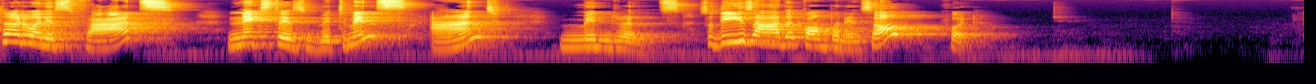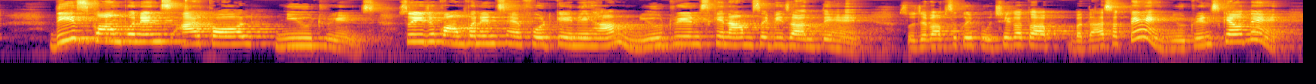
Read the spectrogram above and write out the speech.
third one is fats next is vitamins and minerals so these are the components of food these components are called nutrients so ये जो components हैं food के इन्हें हम nutrients के नाम से भी जानते हैं so जब आपसे कोई पूछेगा तो आप बता सकते हैं nutrients क्या होते हैं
